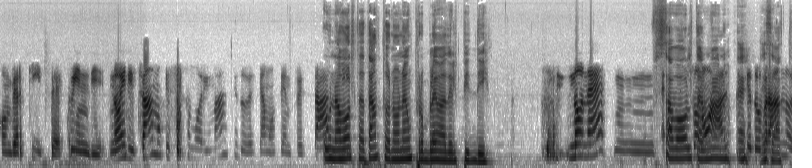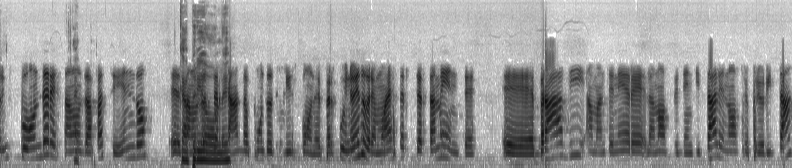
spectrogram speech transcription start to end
convertite. Quindi noi diciamo che siamo rimasti dove siamo sempre stati. Una volta tanto non è un problema del PD non è mh, mm, Stavolta sono almeno, altri eh, che dovranno esatto. rispondere stanno eh. già facendo eh, stanno già cercando appunto di rispondere per cui noi dovremmo essere certamente eh, bravi a mantenere la nostra identità, le nostre priorità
